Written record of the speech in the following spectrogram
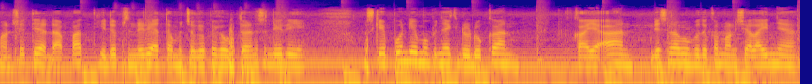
manusia tidak dapat hidup sendiri atau mencukupi kebutuhan sendiri. Meskipun dia mempunyai kedudukan, kekayaan, dia selalu membutuhkan manusia lainnya.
